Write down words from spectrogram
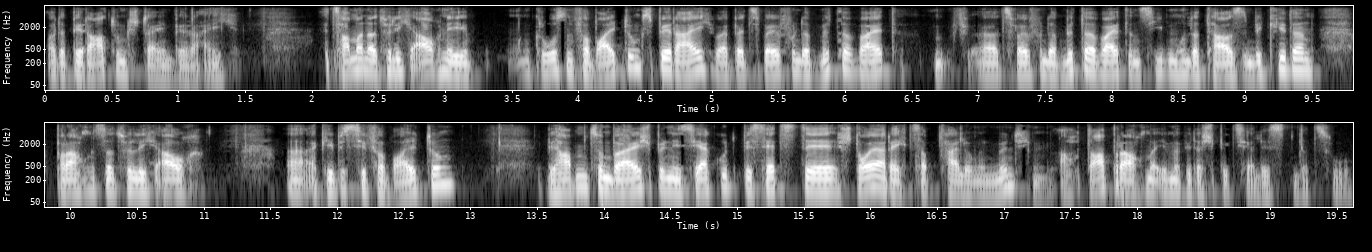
oder Beratungsstellenbereich. Jetzt haben wir natürlich auch eine, einen großen Verwaltungsbereich, weil bei 1200 Mitarbeitern 1200 Mitarbeitern, 700.000 Mitgliedern brauchen es natürlich auch äh, eine gewisse Verwaltung. Wir haben zum Beispiel eine sehr gut besetzte Steuerrechtsabteilung in München. Auch da brauchen wir immer wieder Spezialisten dazu.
